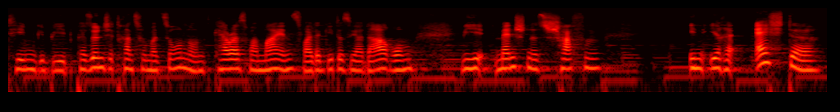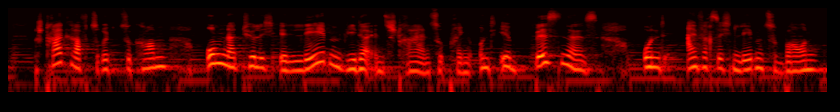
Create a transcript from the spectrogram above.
Themengebiet persönliche Transformation und Charisma Minds, weil da geht es ja darum, wie Menschen es schaffen, in ihre echte Strahlkraft zurückzukommen, um natürlich ihr Leben wieder ins Strahlen zu bringen und ihr Business und einfach sich ein Leben zu bauen,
